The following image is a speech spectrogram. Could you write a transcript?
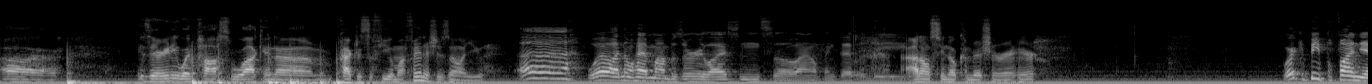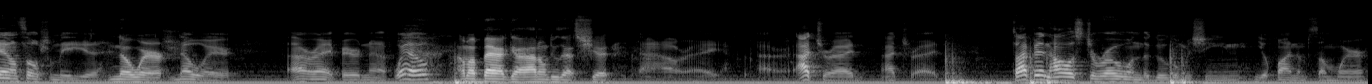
Uh, is there any way possible I can um, practice a few of my finishes on you? Uh, well, I don't have my Missouri license, so I don't think that would be. I don't see no commissioner in here. Where can people find you on social media? Nowhere. Nowhere. All right, fair enough. Well, I'm a bad guy. I don't do that shit. all right, all right. I tried. I tried. Type in Hollis Giroux on the Google machine. You'll find them somewhere.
